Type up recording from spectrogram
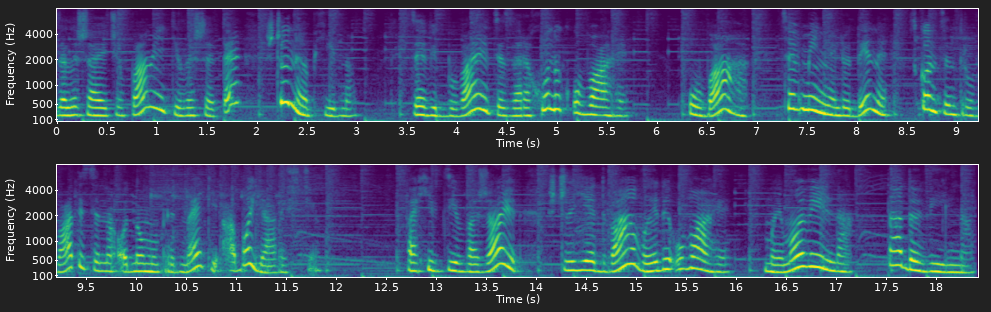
залишаючи в пам'яті лише те, що необхідно. Це відбувається за рахунок уваги. Увага це вміння людини сконцентруватися на одному предметі або явищі. Фахівці вважають, що є два види уваги мимовільна та довільна.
